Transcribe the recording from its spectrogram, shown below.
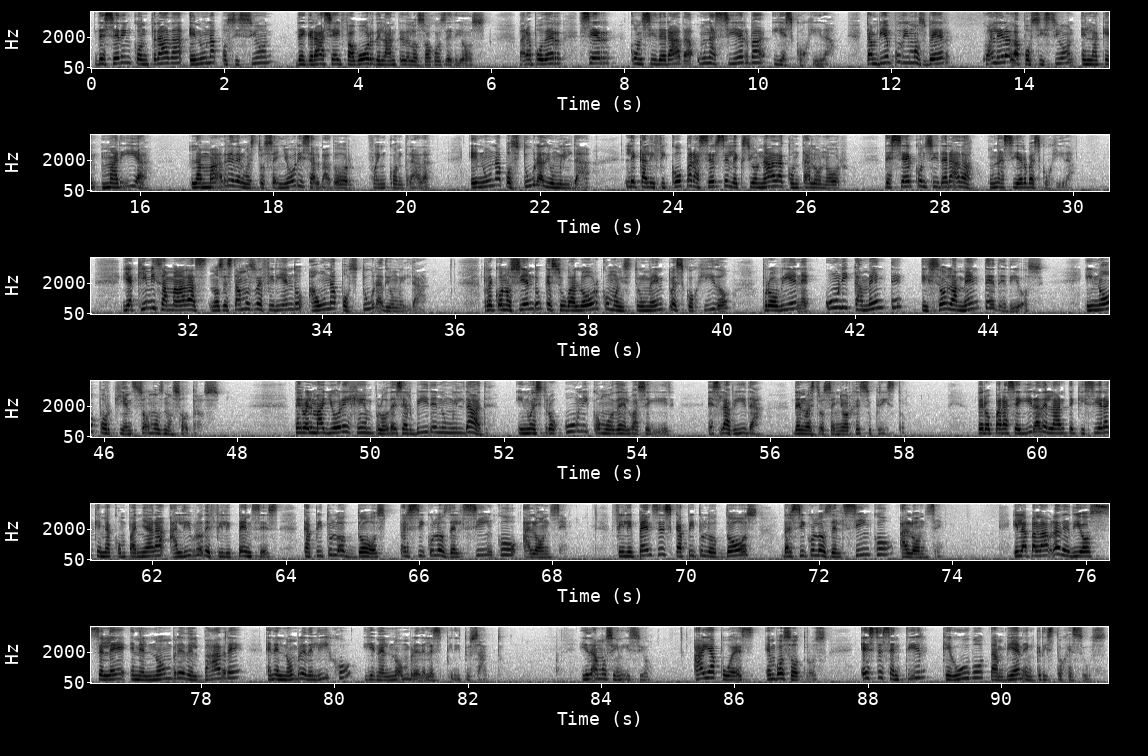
de ser encontrada en una posición de gracia y favor delante de los ojos de Dios, para poder ser considerada una sierva y escogida. También pudimos ver cuál era la posición en la que María, la madre de nuestro Señor y Salvador, fue encontrada. En una postura de humildad, le calificó para ser seleccionada con tal honor, de ser considerada una sierva escogida. Y aquí, mis amadas, nos estamos refiriendo a una postura de humildad, reconociendo que su valor como instrumento escogido proviene únicamente y solamente de Dios, y no por quien somos nosotros. Pero el mayor ejemplo de servir en humildad y nuestro único modelo a seguir es la vida de nuestro Señor Jesucristo. Pero para seguir adelante quisiera que me acompañara al libro de Filipenses capítulo 2 versículos del 5 al 11. Filipenses capítulo 2 versículos del 5 al 11. Y la palabra de Dios se lee en el nombre del Padre, en el nombre del Hijo y en el nombre del Espíritu Santo. Y damos inicio. Haya pues en vosotros este sentir que hubo también en Cristo Jesús,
